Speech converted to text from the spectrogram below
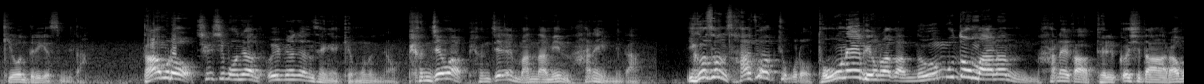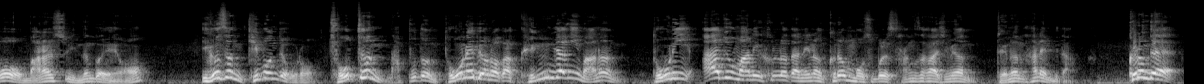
기원 드리겠습니다. 다음으로 75년 을묘년생의 경우는요, 편제와 편제의 만남인 한 해입니다. 이것은 사주학적으로 돈의 변화가 너무도 많은 한 해가 될 것이다 라고 말할 수 있는 거예요. 이것은 기본적으로 좋든 나쁘든 돈의 변화가 굉장히 많은 돈이 아주 많이 흘러다니는 그런 모습을 상상하시면 되는 한 해입니다. 그런데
